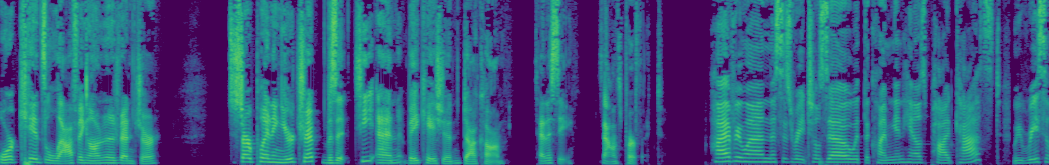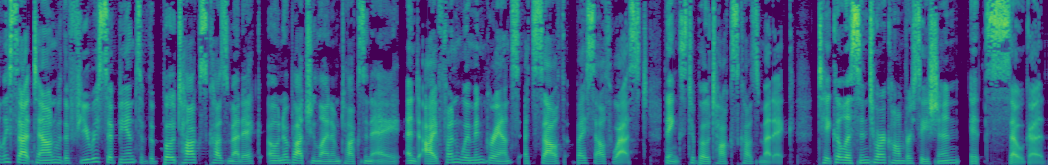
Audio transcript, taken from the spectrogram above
or kids laughing on an adventure. To start planning your trip, visit tnvacation.com. Tennessee sounds perfect. Hi, everyone. This is Rachel Zoe with the Climbing in Heels podcast. We recently sat down with a few recipients of the Botox Cosmetic, Onabotulinum Toxin A, and I Fund Women grants at South by Southwest, thanks to Botox Cosmetic. Take a listen to our conversation. It's so good.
